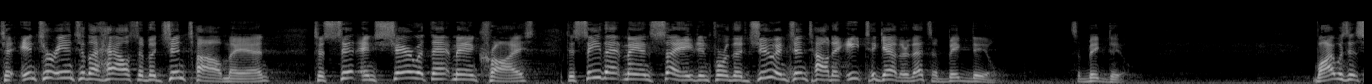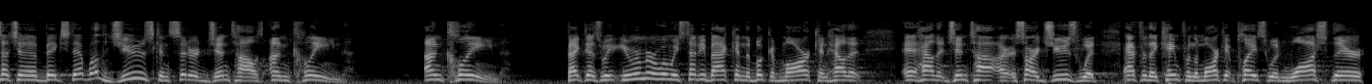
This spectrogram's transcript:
to enter into the house of a Gentile man, to sit and share with that man Christ, to see that man saved, and for the Jew and Gentile to eat together. That's a big deal. It's a big deal. Why was it such a big step? Well, the Jews considered Gentiles unclean. Unclean. In fact, as we, you remember when we studied back in the book of Mark and how that, eh, how that Gentile, or sorry, Jews would, after they came from the marketplace, would wash their,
